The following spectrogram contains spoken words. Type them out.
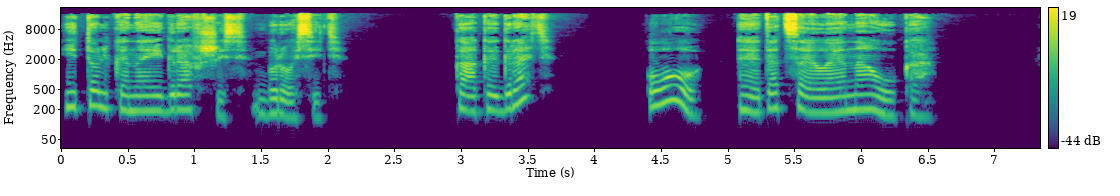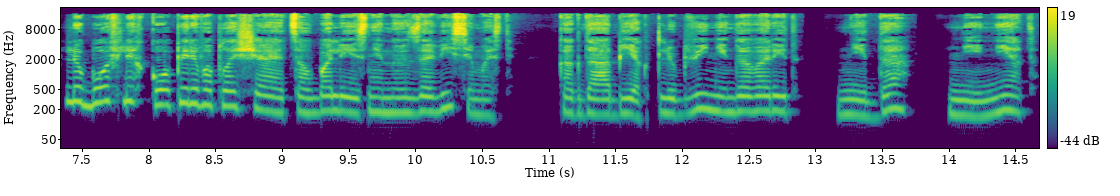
и только наигравшись бросить. Как играть? О, это целая наука. Любовь легко перевоплощается в болезненную зависимость, когда объект любви не говорит ни да, ни нет,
